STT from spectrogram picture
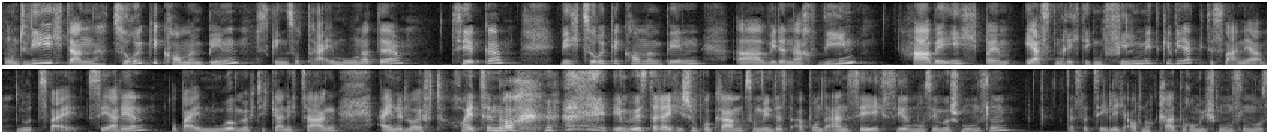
Und wie ich dann zurückgekommen bin, es ging so drei Monate, circa, wie ich zurückgekommen bin, äh, wieder nach Wien, habe ich beim ersten richtigen Film mitgewirkt. Das waren ja nur zwei Serien, wobei nur möchte ich gar nicht sagen. Eine läuft heute noch im österreichischen Programm, zumindest ab und an sehe ich sie und muss immer schmunzeln. Das erzähle ich auch noch gerade, warum ich schmunzeln muss,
